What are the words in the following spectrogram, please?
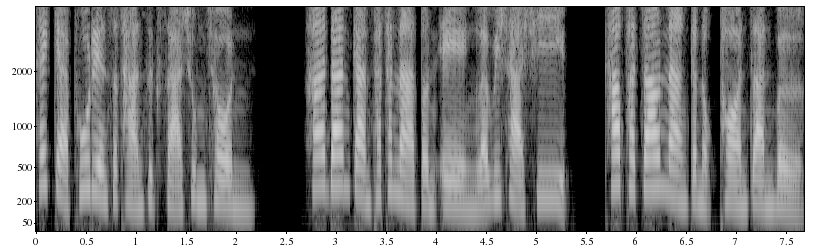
ให้แก่ผู้เรียนสถานศึกษาชุมชน 5. ด้านการพัฒนาตนเองและวิชาชีพ ข้าพเจ้านางกนกทรจานเบิก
